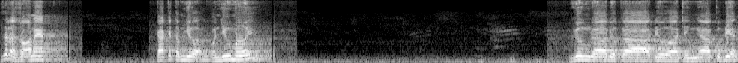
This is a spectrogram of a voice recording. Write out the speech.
Rất là rõ nét. Các cái tấm nhựa còn như mới. Gương ờ, được ờ, điều chỉnh ờ, cục điện.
